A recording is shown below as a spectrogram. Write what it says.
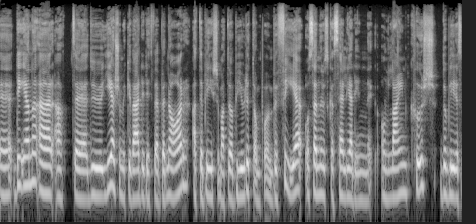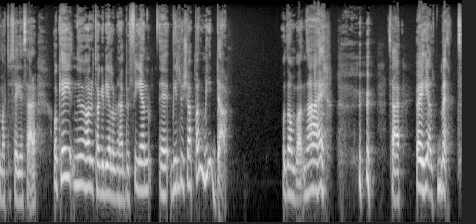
Eh, det ena är att eh, du ger så mycket värde i ditt webbinar att det blir som att du har bjudit dem på en buffé och sen när du ska sälja din onlinekurs då blir det som att du säger så här okej okay, nu har du tagit del av den här buffén eh, vill du köpa en middag? Och de bara nej så här, jag är helt mätt.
